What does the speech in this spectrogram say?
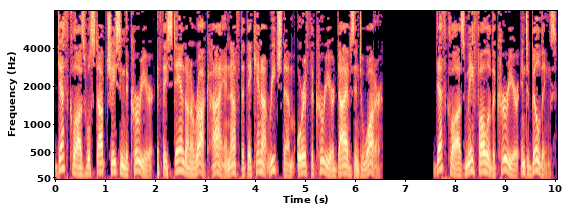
Deathclaws will stop chasing the courier if they stand on a rock high enough that they cannot reach them or if the courier dives into water. Deathclaws may follow the courier into buildings,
